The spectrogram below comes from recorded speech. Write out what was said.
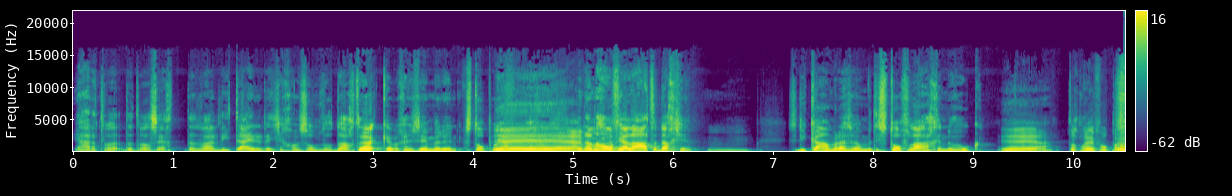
ja, dat, dat was echt, dat waren die tijden dat je gewoon soms nog dacht, "Huh, ik heb er geen zin meer in, ik stop er Ja, ja, ja. mee." ja. En dan een half jaar later dacht je, hmm, zie die camera zo met die stoflaag in de hoek. Ja, ja, ja. Toch maar even op.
